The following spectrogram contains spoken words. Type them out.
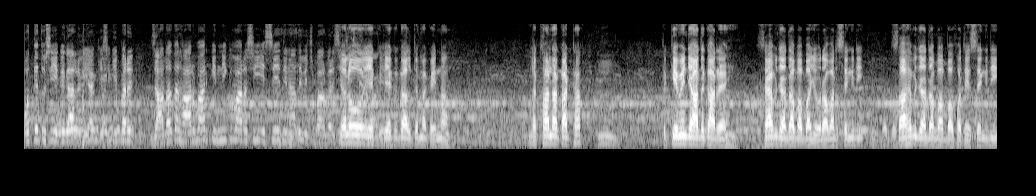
ਉੱਤੇ ਤੁਸੀਂ ਇੱਕ ਗੱਲ ਵੀ ਆਖੀ ਸੀਗੀ ਪਰ ਜ਼ਿਆਦਾਤਰ ਹਰ ਵਾਰ ਕਿੰਨੀ ਕੁ ਵਾਰ ਅਸੀਂ ਇਸੇ ਦਿਨਾਂ ਦੇ ਵਿੱਚ ਬਾਰ-ਬਾਰ ਚਲੋ ਇੱਕ? ਇੱਕ ਗੱਲ ਤੇ ਮੈਂ ਕਹਿਣਾ ਲੱਖਾਂ ਦਾ ਇਕੱਠ ਆ। ਤੇ ਕਿਵੇਂ ਯਾਦ ਕਰ ਰਿਹਾ ਸੀ ਸਾਹਿਬਜ਼ਾਦਾ ਬਾਬਾ ਜੋਰਾਵਰ ਸਿੰਘ ਜੀ ਸਾਹਿਬਜ਼ਾਦਾ ਬਾਬਾ ਫਤਿਹ ਸਿੰਘ ਜੀ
